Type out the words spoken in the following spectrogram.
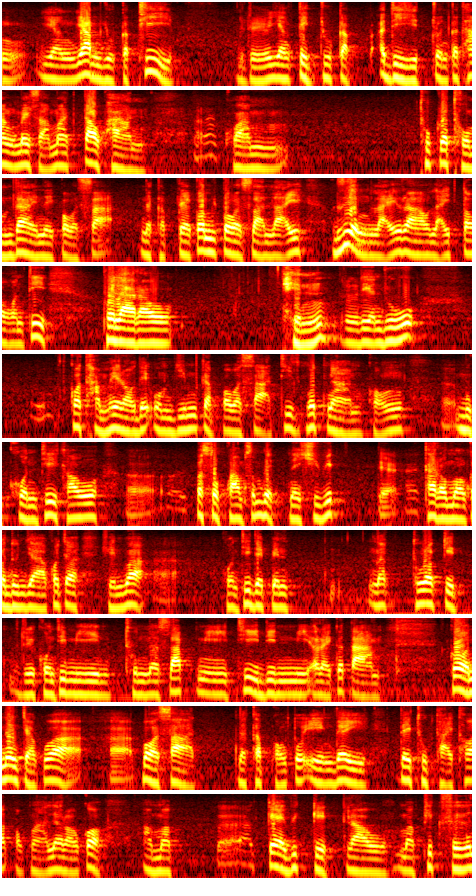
ยังย่ำอยู่กับที่ หรือยังติดอยู่กับอดีต จนกระทั่งไม่สามารถก้าวผ่านความทุกข์ระทมได้ในประวัติศาสตร์นะครับแต่ก็มีประวัติศาสตร์หลายเรื่องหลายราวหลายตอนที่เวลาเรา เห็นหรือเรียนรู้ ก็ทำให้เราได้อมยิ้มกับประวัติศาสตร์ที่งดงามของบุคคลที่เขาประสบความสำเร็จในชีวิต ถ้าเรามองกันดุนยาก็จะเห็นว่าคนที่ได้เป็นนักธุรกิจ หรือคนที่มีทุนทรัพย์ มีที่ดินมีอะไรก็ตาม ก็เนื่องจากว่าประวัติศาสตร์นะครับของตัวเองได้ได้ถูกถ่ายทอดออกมา แล้วเราก็เอามา แก้วิกฤตเรามาพลิกฟื้น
